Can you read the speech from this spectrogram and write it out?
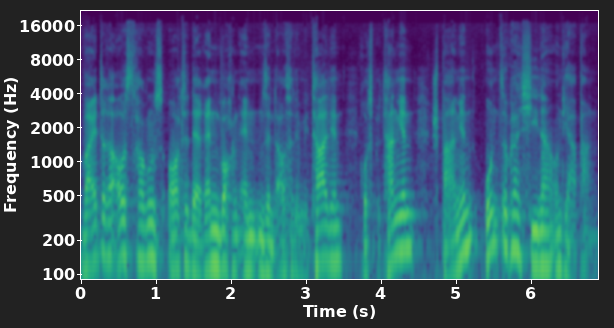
Weitere Austragungsorte der Rennwochenenden sind außerdem Italien, Großbritannien, Spanien und sogar China und Japan.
